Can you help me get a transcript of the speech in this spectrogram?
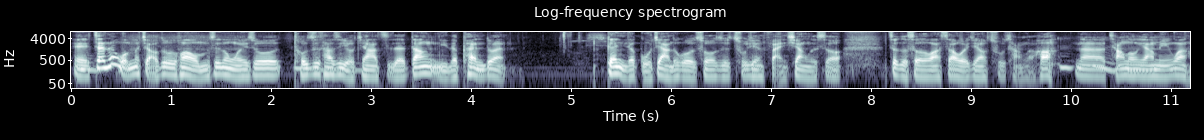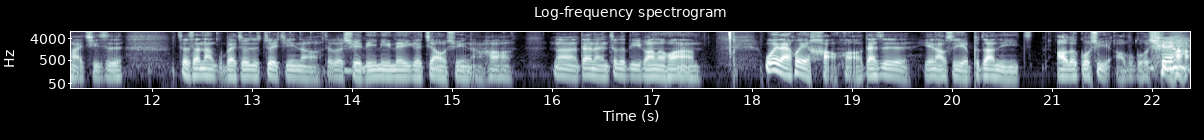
哎，站在我们的角度的话，我们是认为说，投资它是有价值的。当你的判断跟你的股价如果说是出现反向的时候，这个时候的话，稍微就要出场了哈。那长隆、阳明、万海，其实这三大股票就是最近呢这个血淋淋的一个教训了哈。那当然这个地方的话，未来会好哈，但是严老师也不知道你。熬得过去，熬不过去啊！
